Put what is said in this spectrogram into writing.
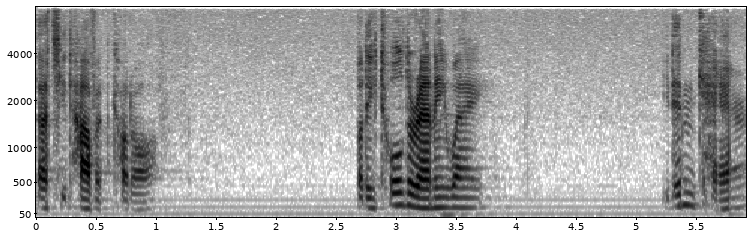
that she'd have it cut off. But he told her anyway. He didn't care.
